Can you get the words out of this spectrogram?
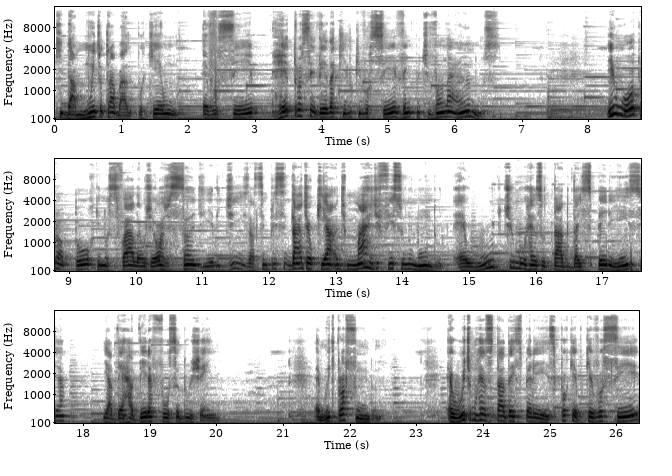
que dá muito trabalho, porque é um, é você retroceder daquilo que você vem cultivando há anos. E um outro autor que nos fala é o George Sand, ele diz: a simplicidade é o que há de mais difícil no mundo, é o último resultado da experiência e a derradeira força do gênio. É muito profundo. É o último resultado da experiência. Por quê? Porque você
